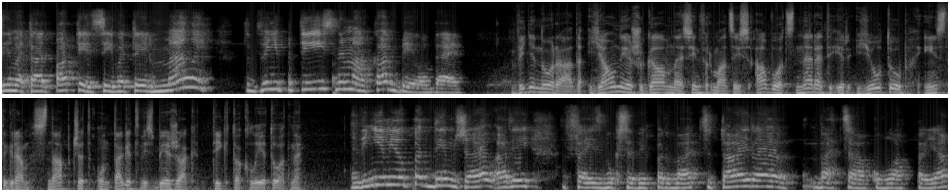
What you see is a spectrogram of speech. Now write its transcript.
zina, vai tā ir patiesība, vai tie ir meli, tad viņi pat īsti nemāk atbildēt. Viņa norāda, jauniešu galvenais informācijas avots nereti ir YouTube, Instagram, Snapchat un tagad visbiežāk TikTok lietotne. Viņiem jau pat, diemžēl, arī Facebook sevi par vecu. Tā ir vecāku lapa. Ja?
